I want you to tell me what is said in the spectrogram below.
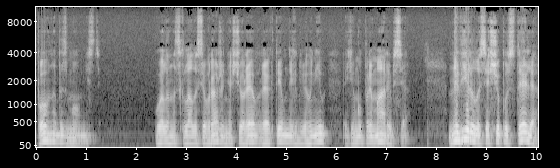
повна безмовність. У Елена склалося враження, що рев реактивних двигунів йому примарився. Не вірилося, що пустеля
